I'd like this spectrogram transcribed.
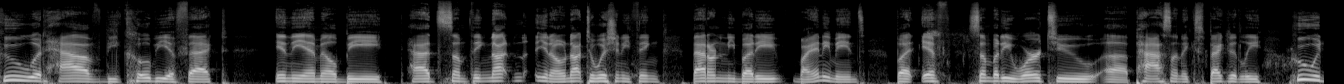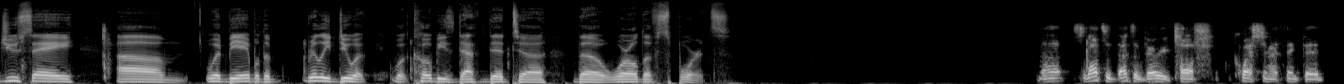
who would have the Kobe effect in the MLB had something not you know not to wish anything bad on anybody by any means, But if somebody were to uh, pass unexpectedly, who would you say um, would be able to really do what what Kobe's death did to the world of sports? So that's a that's a very tough question. I think that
